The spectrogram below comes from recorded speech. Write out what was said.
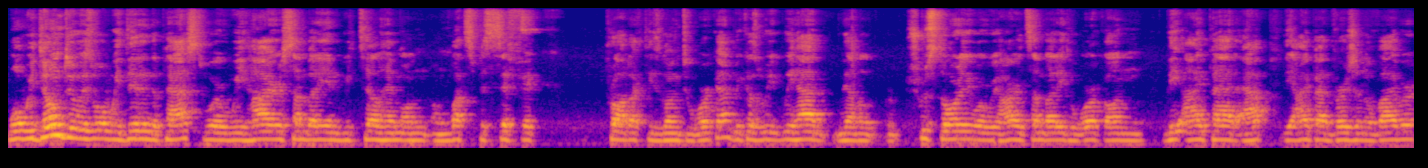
what we don't do is what we did in the past where we hire somebody and we tell him on, on what specific product he's going to work at because we, we had we have a, a true story where we hired somebody to work on the iPad app, the iPad version of Viber.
